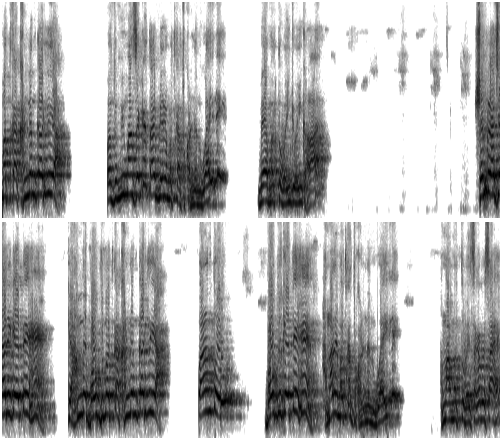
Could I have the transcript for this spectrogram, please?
मत का खंडन कर दिया। परंतु मीमांसा कहता है, मेरे मत का तो खंडन हुआ ही नहीं। मेरा मत तो वहीं के वहीं खड़ा है। शंकराचार्य कहते हैं कि हमने बौद्ध मत का खंडन कर दिया, परंतु बौद्ध कहते हैं, हमारे मत का तो खंडन हुआ ही नहीं। हमारा मत तो वैसा का वैसा है।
